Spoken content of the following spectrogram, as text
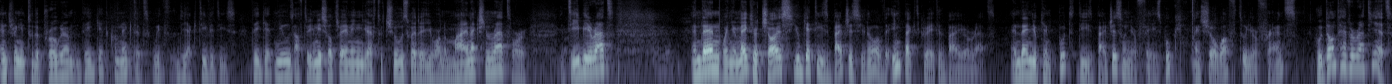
entering into the program, they get connected with the activities. They get news after initial training. You have to choose whether you want a mine action rat or a TB rat. And then when you make your choice, you get these badges, you know, of the impact created by your rat. And then you can put these badges on your Facebook and show off to your friends who don't have a rat yet.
